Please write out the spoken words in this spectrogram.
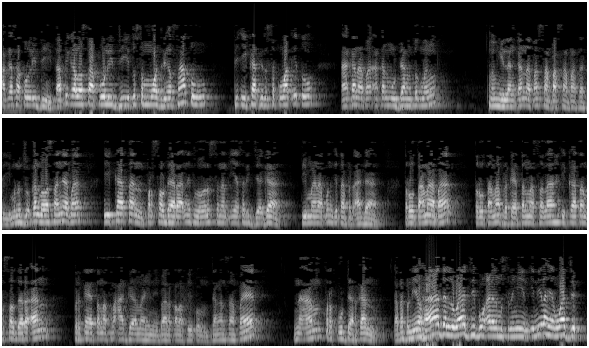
pakai satu lidi. Tapi kalau sapu lidi itu semua jadikan satu, diikat itu sekuat itu, akan apa? Akan mudah untuk meng, menghilangkan apa sampah-sampah tadi. Menunjukkan bahwasanya apa? Ikatan persaudaraan itu harus senantiasa dijaga di mana pun kita berada. Terutama apa? terutama berkaitan masalah ikatan persaudaraan, berkaitan masalah agama ini. Barakallahu fikum. Jangan sampai naam terpudarkan. Kata beliau, "Hadzal wajibu 'alal muslimin." Inilah yang wajib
